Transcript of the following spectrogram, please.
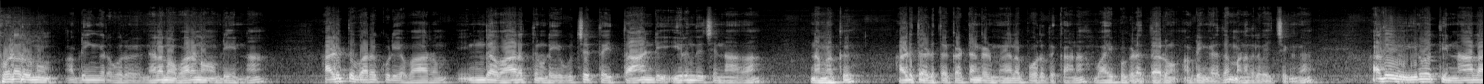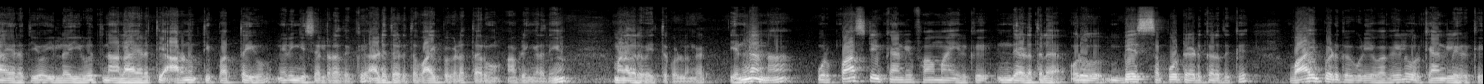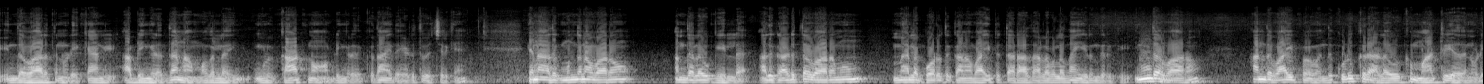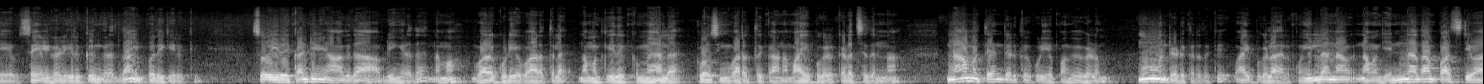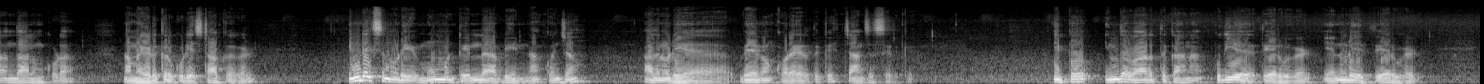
தொடரணும் அப்படிங்கிற ஒரு நிலைமை வரணும் அப்படின்னா அடுத்து வரக்கூடிய வாரம் இந்த வாரத்தினுடைய உச்சத்தை தாண்டி இருந்துச்சுன்னா தான் நமக்கு அடுத்தடுத்த கட்டங்கள் மேலே போகிறதுக்கான வாய்ப்புகளை தரும் அப்படிங்கிறத மனதில் வச்சுக்கோங்க. அது இருபத்தி நாலாயிரத்தையோ இல்லை இருபத்தி நாலாயிரத்தி அறநூற்றி பத்தையோ நெருங்கி செல்கிறதுக்கு அடுத்தடுத்த வாய்ப்புகளை தரும் அப்படிங்கிறதையும் மனதில் வைத்துக்கொள்ளுங்கள் என்னென்னா ஒரு பாசிட்டிவ் கேண்டில் ஃபார்ம் ஆகிருக்கு இந்த இடத்துல. ஒரு பேஸ் சப்போர்ட் எடுக்கிறதுக்கு வாய்ப்பு எடுக்கக்கூடிய வகையில் ஒரு கேண்டில் இருக்குது இந்த வாரத்தினுடைய கேண்டில் அப்படிங்கிறது தான் நான் முதல்ல உங்களுக்கு காட்டணும் அப்படிங்கிறதுக்கு தான் இதை எடுத்து வச்சுருக்கேன். ஏன்னா அதுக்கு முந்தின வாரம் அந்த அளவுக்கு இல்லை. அதுக்கு அடுத்த வாரமும் மேலே போகிறதுக்கான வாய்ப்பு தராத அளவில் தான் இருந்திருக்கு. இந்த வாரம் அந்த வாய்ப்பை வந்து கொடுக்குற அளவுக்கு மாற்றி அதனுடைய செயல்கள் இருக்குங்கிறது தான் இப்போதைக்கு இருக்குது ஸோ இது கண்டினியூ ஆகுதா அப்படிங்கிறத நம்ம வரக்கூடிய வாரத்தில் நமக்கு இதுக்கு மேலே க்ளோசிங் வரத்துக்கான வாய்ப்புகள் கிடச்சிதுன்னா நாம் தேர்ந்தெடுக்கக்கூடிய பங்குகளும் மூமெண்ட் எடுக்கிறதுக்கு வாய்ப்புகளாக இருக்கும். இல்லைன்னா நமக்கு என்ன தான் பாசிட்டிவாக இருந்தாலும் கூட நம்ம எடுக்கக்கூடிய ஸ்டாக்குகள் இண்டெக்ஸினுடைய மூமெண்ட் இல்லை அப்படின்னா கொஞ்சம் அதனுடைய வேகம் குறையிறதுக்கு சான்சஸ் இருக்குது இப்போது இந்த வாரத்துக்கான புதிய தேர்வுகள் என்னுடைய தேர்வுகள்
